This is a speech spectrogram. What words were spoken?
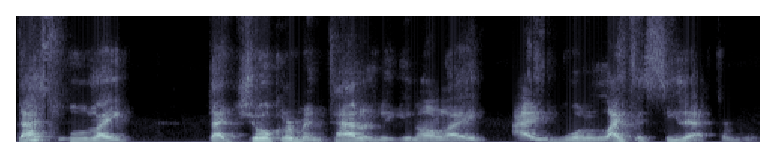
That's like that Joker mentality, you know. Like I would like to see that from him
